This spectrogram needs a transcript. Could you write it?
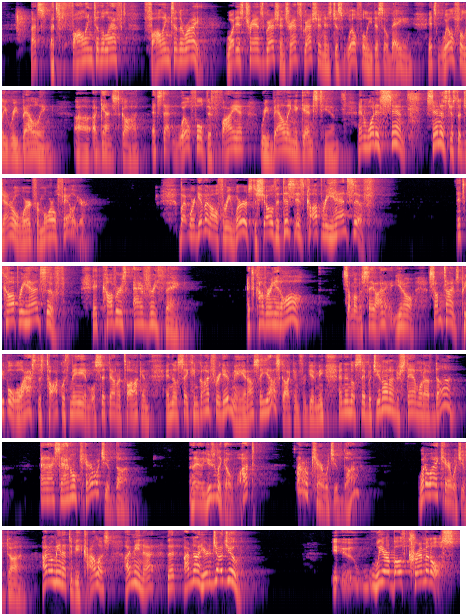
That's, that's falling to the left, falling to the right. What is transgression? Transgression is just willfully disobeying. It's willfully rebelling uh, against God. It's that willful, defiant rebelling against Him. And what is sin? Sin is just a general word for moral failure. But we're given all three words to show that this is comprehensive. It's comprehensive. It covers everything. It's covering it all. Some of us say, I, you know, sometimes people will ask to talk with me and we'll sit down and talk and, and they'll say, Can God forgive me? And I'll say, Yes, God can forgive me. And then they'll say, But you don't understand what I've done. And I say, I don't care what you've done. And they usually go, What? I don't care what you've done. What do I care what you've done? I don't mean that to be callous. I mean that, that I'm not here to judge you. We are both criminals.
